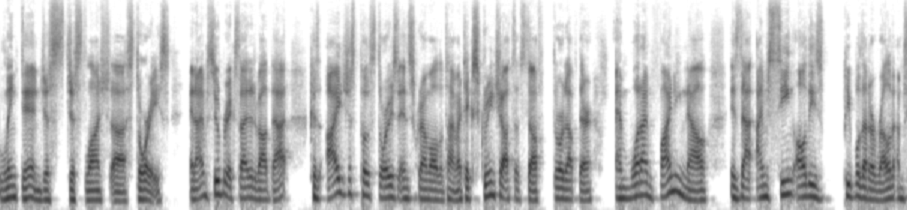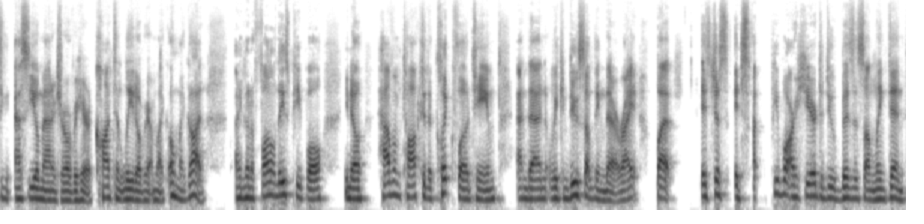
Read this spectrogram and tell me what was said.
LinkedIn just just launched uh, stories, and I'm super excited about that because I just post stories to Instagram all the time. I take screenshots of stuff, throw it up there, and what I'm finding now is that I'm seeing all these people that are relevant. I'm seeing SEO manager over here, content lead over here. I'm like, oh my god, I'm going to funnel these people. You know, have them talk to the ClickFlow team, and then we can do something there, right? But it's just it's people are here to do business on linkedin.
